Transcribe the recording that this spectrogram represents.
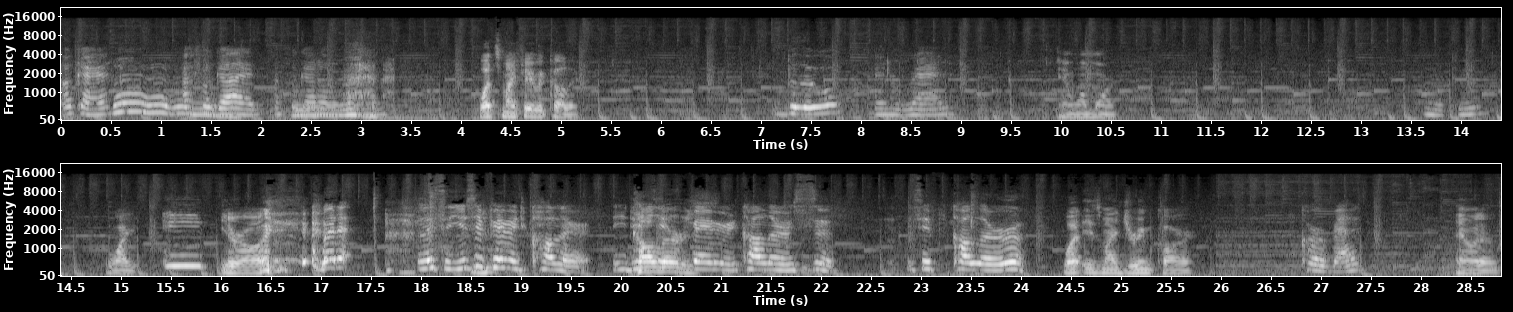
Okay. I forgot. I forgot all about that. What's my favorite color? Blue and red. And one more. Okay. White. You're on. But uh, listen, you say favorite color. You didn't Colors. say favorite colors. You say color. what is my dream car? Corvette. And what else?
